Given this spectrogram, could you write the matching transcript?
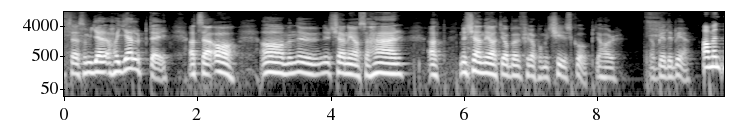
Så här, som hjäl- har hjälpt dig? Att säga, ah, ah, men nu, nu känner jag så här, att nu känner jag att jag behöver fylla på mitt kylskåp. Jag har, har BDB. Ja, men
